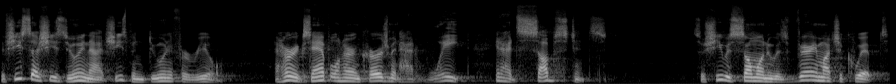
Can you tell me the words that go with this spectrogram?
If she says she's doing that, she's been doing it for real. And her example and her encouragement had weight, it had substance. So she was someone who was very much equipped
